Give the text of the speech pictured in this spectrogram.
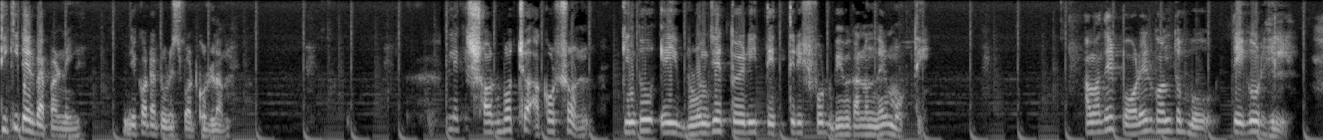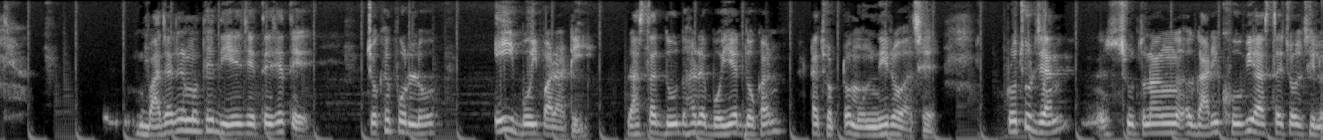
টিকিটের ব্যাপার নেই যে কটা টুরিস্ট স্পট ঘুরলাম সর্বোচ্চ আকর্ষণ কিন্তু এই ব্রোঞ্জের তৈরি তেত্রিশ ফুট বিবেকানন্দের মূর্তি। আমাদের পরের গন্তব্য টেগোর হিল। বাজারের মধ্যে দিয়ে যেতে যেতে চোখে পড়ল এই বইপাড়াটি। রাস্তার দুধারে বইয়ের দোকান, একটা ছোট্ট মন্দিরও আছে। প্রচুর জ্যাম, সুতরাং গাড়ি খুবই আস্তে চলছিল।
